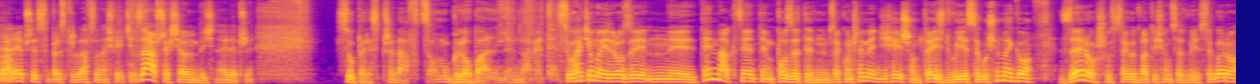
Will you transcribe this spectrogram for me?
Najlepszy super sprzedawca na świecie. Zawsze chciałem być najlepszy super sprzedawcą, globalnym nawet. Słuchajcie moi drodzy, tym akcentem pozytywnym zakończymy dzisiejszą treść 27.06.2020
